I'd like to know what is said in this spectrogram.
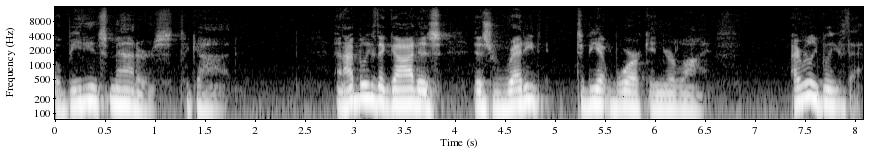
Obedience matters to God. And I believe that God is, is ready to be at work in your life. I really believe that.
